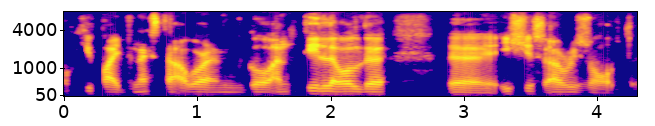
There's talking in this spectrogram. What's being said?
occupy the next hour and go until all the, the issues are resolved. uh,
